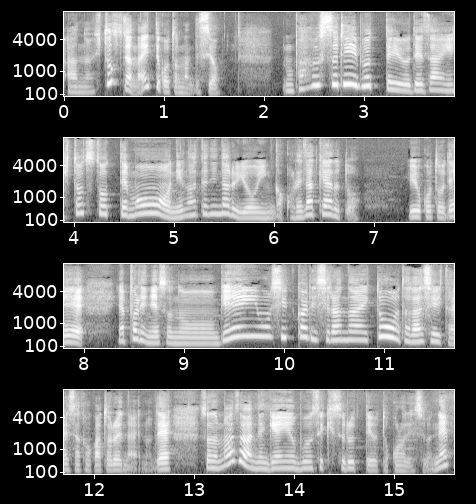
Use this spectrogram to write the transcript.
あの、一つじゃないってことなんですよ。パフスリーブっていうデザイン一つとっても苦手になる要因がこれだけあるということでやっぱりねその原因をしっかり知らないと正しい対策が取れないのでそのまずはね原因を分析するっていうところですよね。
